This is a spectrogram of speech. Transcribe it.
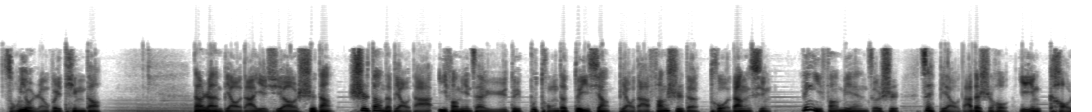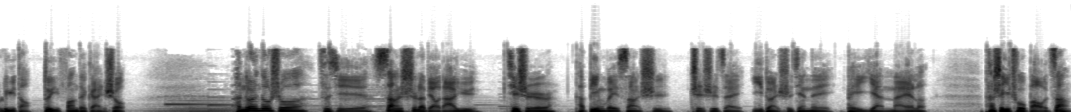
总有人会听到。当然，表达也需要适当。适当的表达，一方面在于对不同的对象表达方式的妥当性，另一方面则是在表达的时候也应考虑到对方的感受。很多人都说自己丧失了表达欲，其实他并未丧失，只是在一段时间内被掩埋了。它是一处宝藏，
